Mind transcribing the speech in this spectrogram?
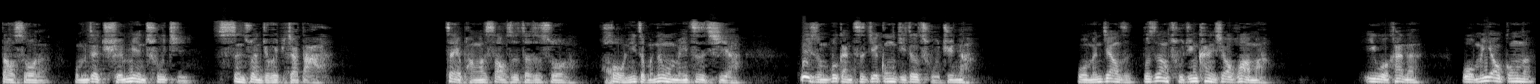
到时候呢，我们再全面出击，胜算就会比较大了。在旁的少师则是说：“吼，你怎么那么没志气啊？为什么不敢直接攻击这个楚军啊？我们这样子不是让楚军看笑话吗？依我看呢，我们要攻呢，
